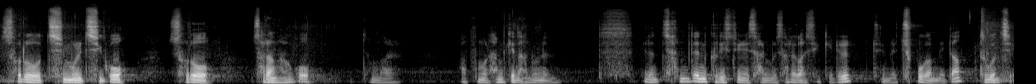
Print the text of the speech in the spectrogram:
서로 짐을 지고 서로 사랑하고 정말 아픔을 함께 나누는 이런 참된 그리스도인의 삶을 살아갈 수 있기를 주님의 축복합니다. 두 번째.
